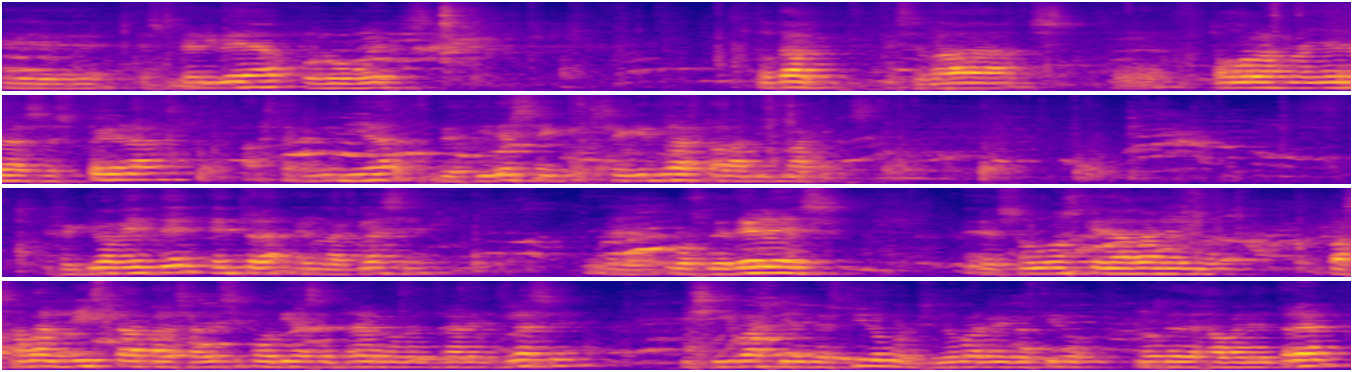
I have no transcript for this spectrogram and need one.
eh, es Melibea o no lo es. Total, que se va todas las mañanas espera hasta que un día decide segui- seguirla hasta la misma clase. Efectivamente, entra en la clase, eh, los bedeles eh, son los que pasaban lista para saber si podías entrar o no entrar en clase y si ibas bien vestido, porque si no ibas bien vestido no te dejaban entrar,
